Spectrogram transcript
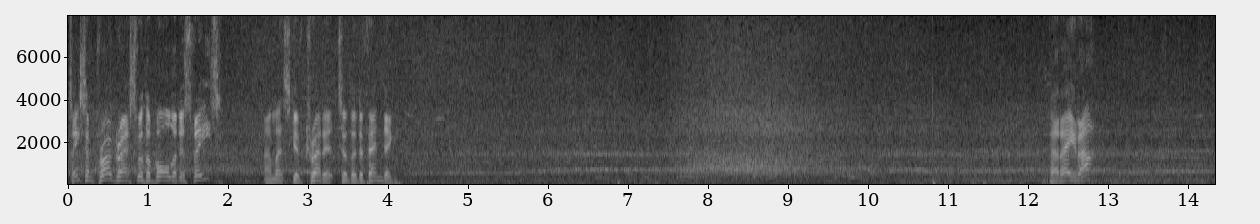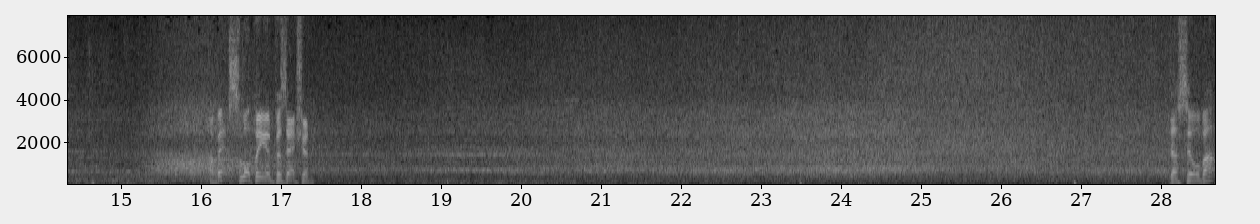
Decent progress with the ball at his feet. And let's give credit to the defending. Pereira. A bit sloppy in possession. Dasilva.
